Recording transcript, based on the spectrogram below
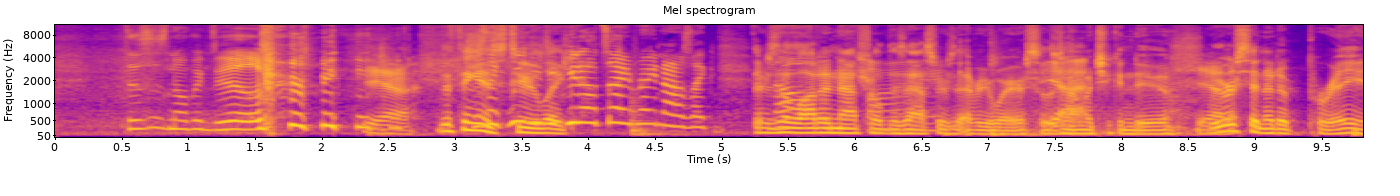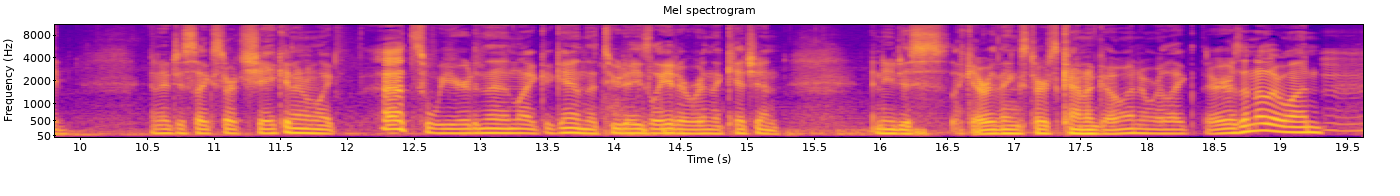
this is no big deal for me. Yeah. The thing He's is like, we too need like to get outside right now. I was like, there's "No, a lot of natural fine." disasters everywhere, so there's Yeah. not much you can do. Yeah, we were sitting at a parade, and it just like starts shaking, and I'm like, that's weird. And then like again, the two days later, we're in the kitchen, and you just like everything starts kind of going, and we're like, there's another one. Mm.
